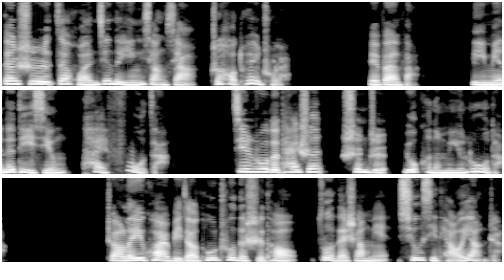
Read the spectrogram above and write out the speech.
但是在环境的影响下，只好退出来。没办法，里面的地形太复杂，进入的太深，甚至有可能迷路的。找了一块比较突出的石头。坐在上面休息调养着，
